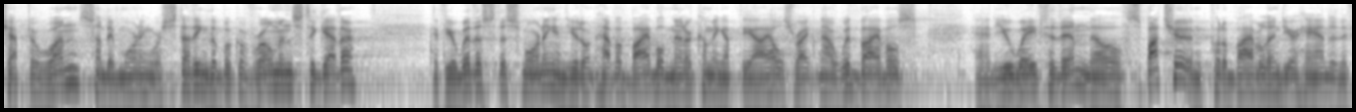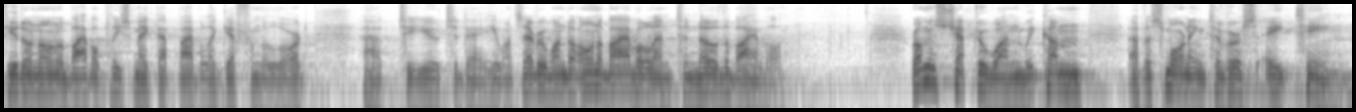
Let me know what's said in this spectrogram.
chapter 1. Sunday morning, we're studying the book of Romans together. If you're with us this morning and you don't have a Bible, men are coming up the aisles right now with Bibles. And you wave to them, they'll spot you and put a Bible into your hand. And if you don't own a Bible, please make that Bible a gift from the Lord uh, to you today. He wants everyone to own a Bible and to know the Bible. Romans chapter 1, we come uh, this morning to verse 18.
